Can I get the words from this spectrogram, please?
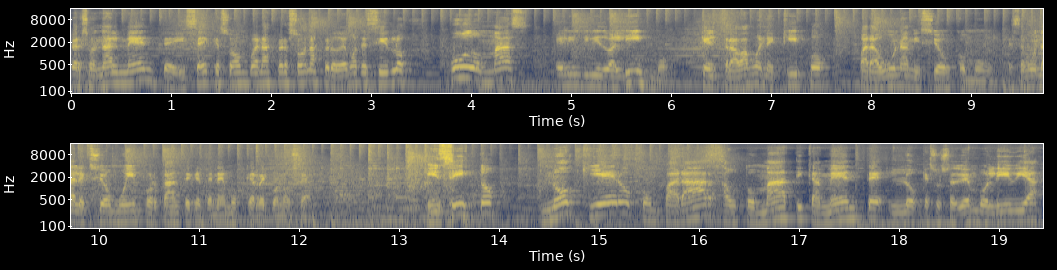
personalmente y sé que son buenas personas, pero debemos decirlo, pudo más el individualismo que el trabajo en equipo para una misión común. Esa es una lección muy importante que tenemos que reconocer. Insisto, no quiero comparar automáticamente lo que sucedió en Bolivia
